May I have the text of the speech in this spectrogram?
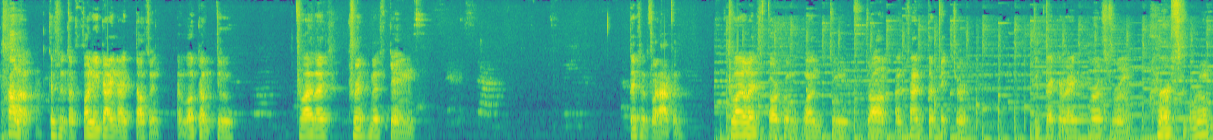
Hello, this is the Funny Guy 9000, and welcome to Twilight Christmas Games. This is what happened. Twilight Sparkle wants to draw a Santa picture to decorate her room. Her room?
